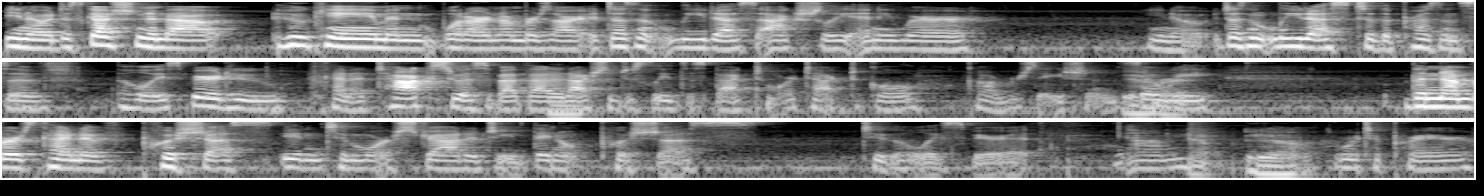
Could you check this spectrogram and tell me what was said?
you know, a discussion about who came and what our numbers are, it doesn't lead us actually anywhere, you know, it doesn't lead us to the presence of the Holy Spirit who kind of talks to us about that. It actually just leads us back to more tactical conversations. so right. we, the numbers kind of push us into more strategy. They don't push us to the Holy Spirit. Um, Yep. Yeah. or to prayer.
